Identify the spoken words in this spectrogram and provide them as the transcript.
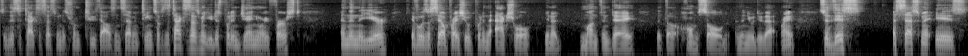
so this tax assessment is from 2017. So if it's a tax assessment, you just put in January 1st and then the year. If it was a sale price, you would put in the actual, you know, month and day that the home sold, and then you would do that, right? So this assessment is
